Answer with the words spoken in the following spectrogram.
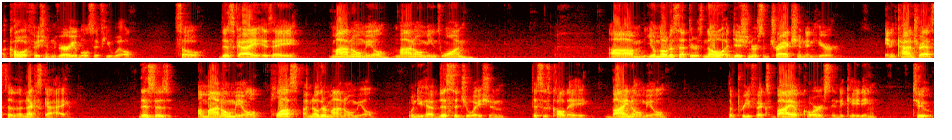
a coefficient and variables if you will. So this guy is a monomial. Mono means one. Um, you'll notice that there's no addition or subtraction in here. In contrast to the next guy, this is a monomial plus another monomial. When you have this situation, this is called a binomial the prefix bi, of course, indicating 2.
